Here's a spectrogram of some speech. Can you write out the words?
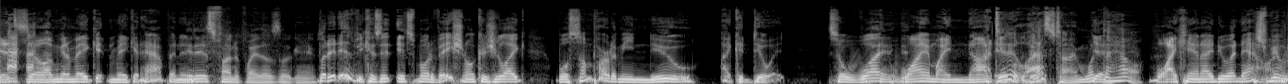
it. so I'm going to make it and make it happen. And It is fun to play those little games. but it is because it, it's motivational because you're like, well, some part of me knew I could do it. So what? Why am I not? I did it to last time. What the hell? Why can't I do it now? I should be able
